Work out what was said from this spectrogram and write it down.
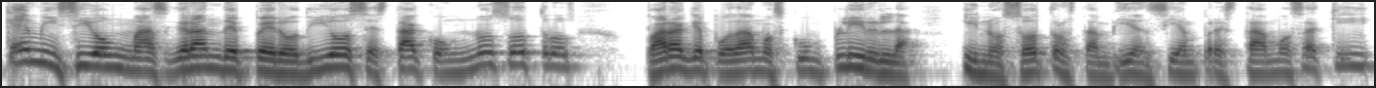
Qué misión más grande, pero Dios está con nosotros para que podamos cumplirla. Y nosotros también siempre estamos aquí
